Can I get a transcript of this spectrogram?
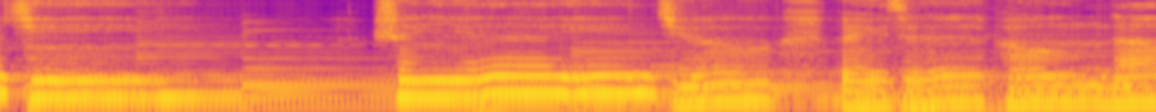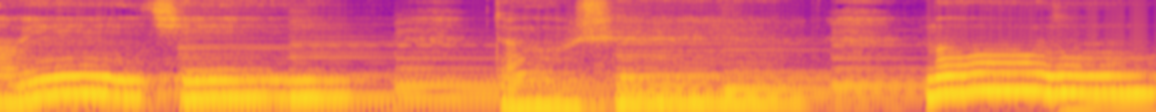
今深夜饮酒，杯子碰到一起，都是梦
